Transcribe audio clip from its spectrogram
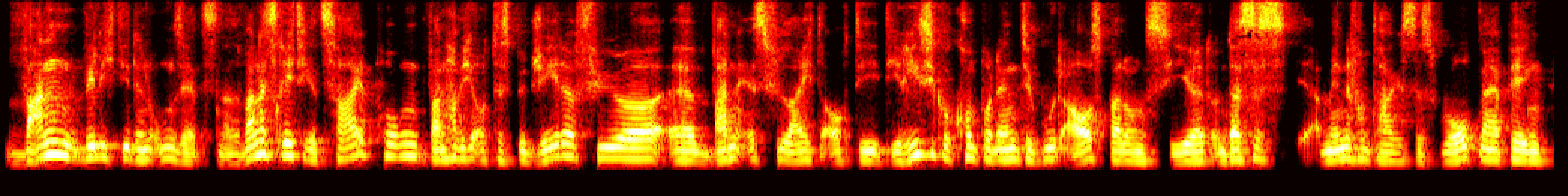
Wann will ich die denn umsetzen? Also wann ist der richtige Zeitpunkt? Wann habe ich auch das Budget dafür? Äh, wann ist vielleicht auch die, die Risikokomponente gut ausbalanciert? Und das ist am Ende vom Tag ist das Roadmapping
